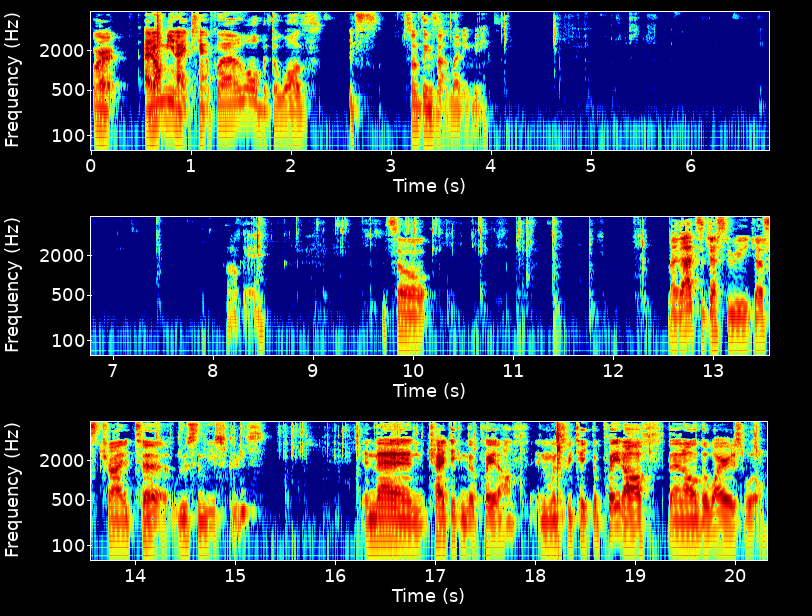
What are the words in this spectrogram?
Or, I don't mean I can't pull it out of the wall, but the wall's, it's, something's not letting me. Okay. So, my dad suggested we just try to loosen these screws and then try taking the plate off. And once we take the plate off, then all the wires will,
